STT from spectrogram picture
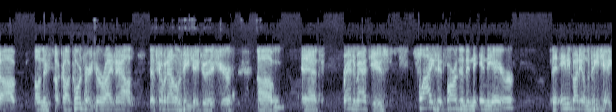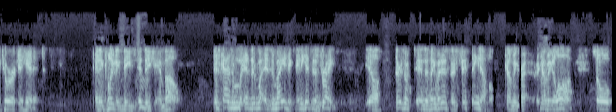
uh, on the uh, Korn Ferry Tour right now that's coming out on the PGA Tour this year, um, and Brandon Matthews flies it farther than the, in the air than anybody on the PGA Tour can hit it, and including the DeChambeau. This guy's is amazing, and he hits it straight. You know, there's a and the thing about this, there's 15 of them coming coming along. So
